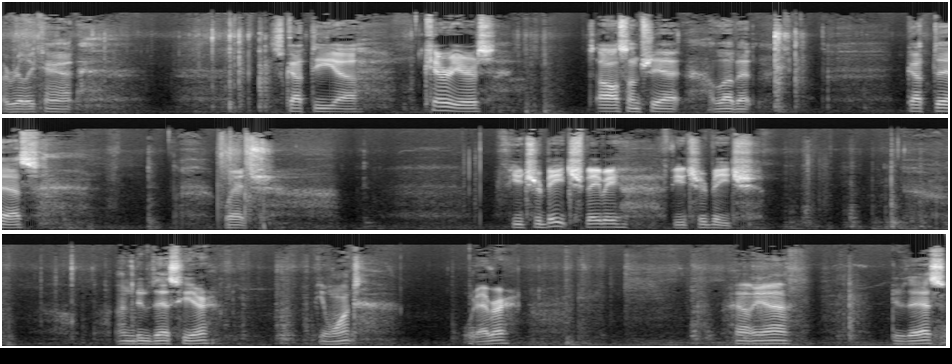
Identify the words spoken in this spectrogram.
I really can't. It's got the uh, carriers it's awesome shit. I love it. Got this, which Future Beach, baby. Future Beach. Undo this here if you want. Whatever. Hell yeah. Do this.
